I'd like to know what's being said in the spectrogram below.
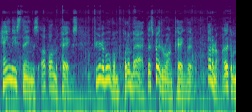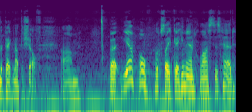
Hang these things up on the pegs. If you're to move them, put them back. That's probably the wrong peg, but I don't know. I like them on the peg, not the shelf. Um, but yeah, oh, looks like uh, He-Man lost his head.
